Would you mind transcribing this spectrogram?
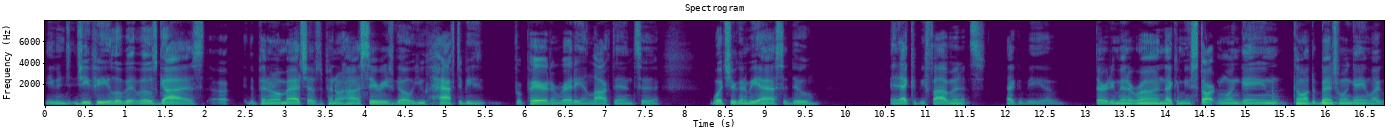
even GP a little bit. Those guys, are, depending on matchups, depending on how a series go, you have to be prepared and ready and locked into what you're going to be asked to do, and that could be five minutes, that could be a 30 minute run. That can mean starting one game, come off the bench one game. Like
